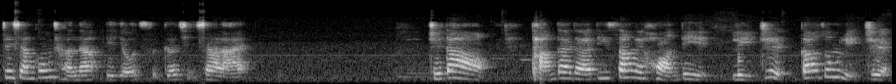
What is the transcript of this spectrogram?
这项工程呢也由此搁浅下来，直到。唐代的第三位皇帝李治，高宗李治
